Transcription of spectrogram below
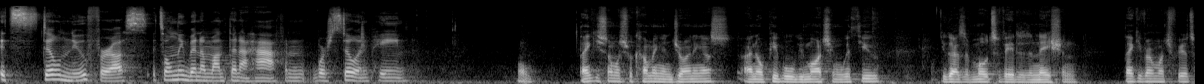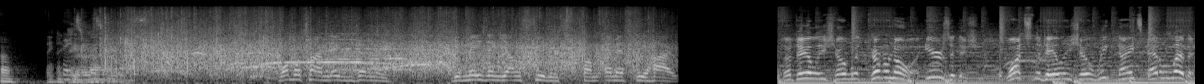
it's still new for us. It's only been a month and a half, and we're still in pain. Well, thank you so much for coming and joining us. I know people will be marching with you. You guys have motivated a nation. Thank you very much for your time. Thank Thanks you. for having. One more time, ladies and gentlemen, the amazing young students from MSD High. The Daily Show with Trevor Noah, Ears Edition. Watch The Daily Show weeknights at 11,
